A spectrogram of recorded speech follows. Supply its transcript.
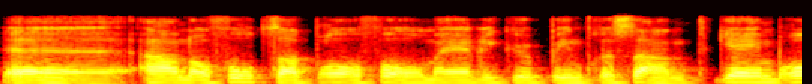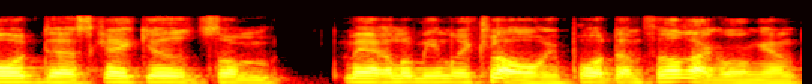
eh, han har fortsatt bra form. Erik upp intressant. Game Brodde eh, skrek ut som mer eller mindre klar i podden förra gången.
